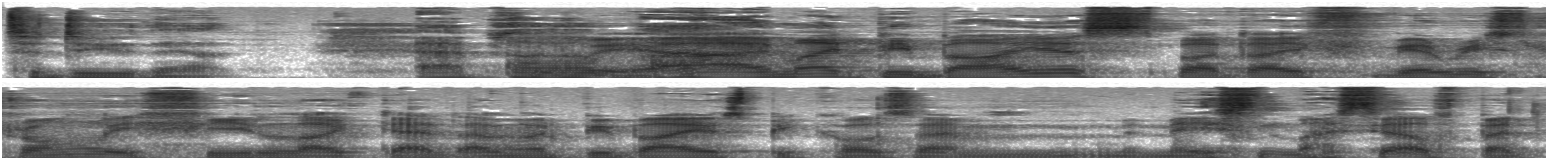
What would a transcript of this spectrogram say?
to do that. Absolutely. Um, I, I, might be biased, but I very strongly feel like that. I might be biased because I'm a Mason myself, but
